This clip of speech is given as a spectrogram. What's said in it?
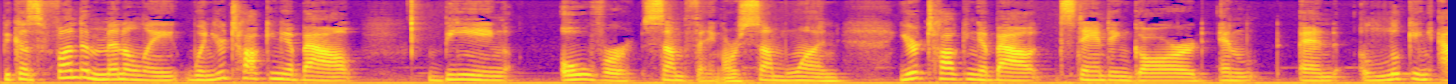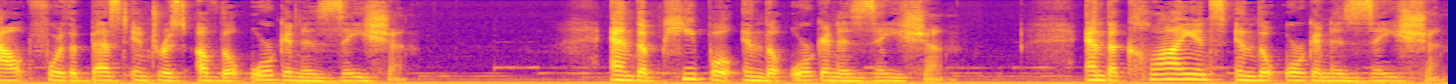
Because fundamentally, when you're talking about being over something or someone, you're talking about standing guard and and looking out for the best interest of the organization and the people in the organization and the clients in the organization.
